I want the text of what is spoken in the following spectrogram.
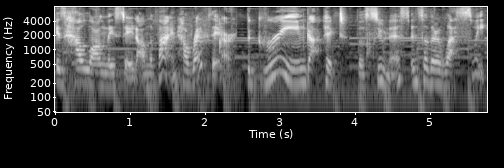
is how long they stayed on the vine, how ripe they are. The green got picked the soonest, and so they're less sweet.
